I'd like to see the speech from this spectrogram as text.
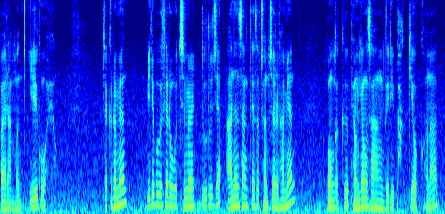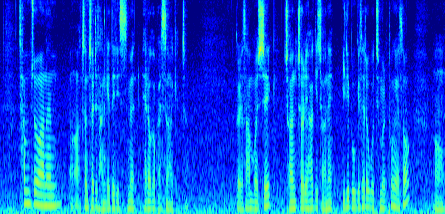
파일을 한번 읽고 와요. 자 그러면 미리 보기 새로 고침을 누르지 않은 상태에서 전처리를 하면 뭔가 그 변경 사항들이 바뀌었거나 참조하는 어, 전처리 단계들이 있으면 에러가 발생하겠죠. 그래서 한 번씩 전처리하기 전에 미리 보기 새로 고침을 통해서 어,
